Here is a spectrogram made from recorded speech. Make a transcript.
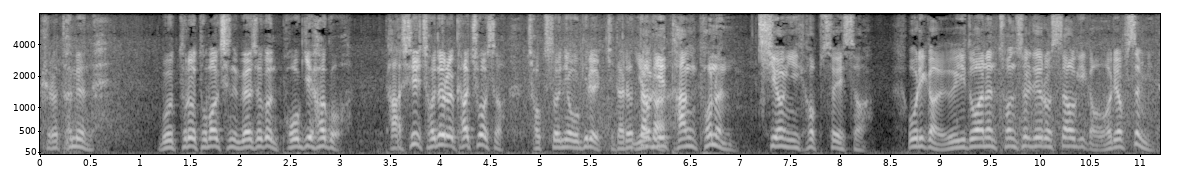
그렇다면 무트로 도망친 왜적은 포기하고 다시 전열을 갖추어서 적선이 오기를 기다렸다가 여기 당포는 지형이 협소해서 우리가 의도하는 전술대로 싸우기가 어렵습니다.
